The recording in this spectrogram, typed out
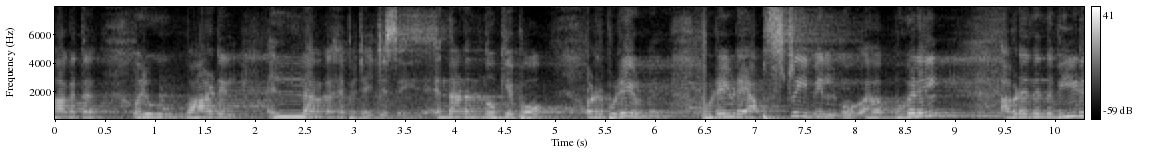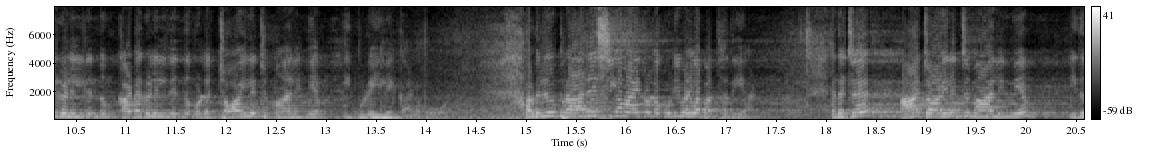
ഭാഗത്ത് ഒരു വാർഡിൽ എല്ലാവർക്കും ഹെപ്പറ്റൈറ്റിസ് എ. എന്താണെന്ന് നോക്കിയപ്പോൾ അവിടെ ഒരു പുഴയുണ്ട്. പുഴയുടെ അപ്സ്ട്രീമിൽ മുകളിൽ അവിടെ നിന്ന് വീടുകളിൽ നിന്നും കടകളിൽ നിന്നുമുള്ള ടോയ്ലറ്റ് മാലിന്യം ഈ പുഴയിലേക്കാണ് പോകുക അവിടെ ഒരു പ്രാദേശികമായിട്ടുള്ള കുടിവെള്ള പദ്ധതിയാണ്. എന്നിട്ട് ആ ടോയ്ലറ്റ് മാലിന്യം ഇത്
